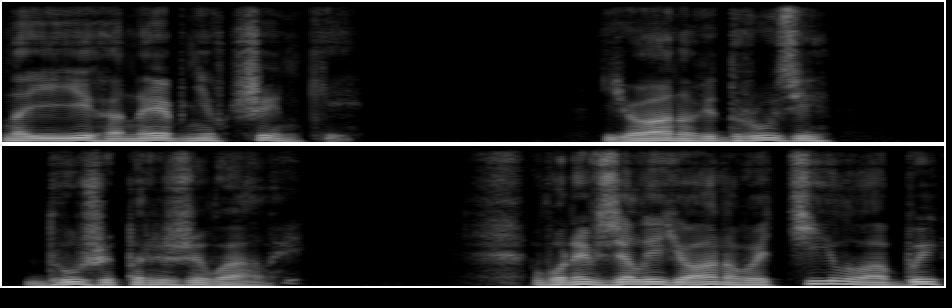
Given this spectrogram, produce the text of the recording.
на її ганебні вчинки. Йоанові друзі дуже переживали. Вони взяли Йоанове тіло, аби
